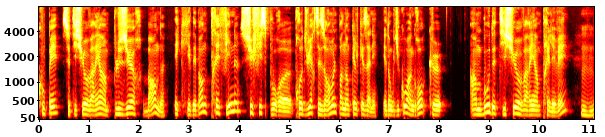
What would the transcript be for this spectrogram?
couper ce tissu ovarien en plusieurs bandes et que des bandes très fines suffisent pour euh, produire ces hormones pendant quelques années. Et donc du coup, en gros, que un bout de tissu ovarien prélevé mmh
